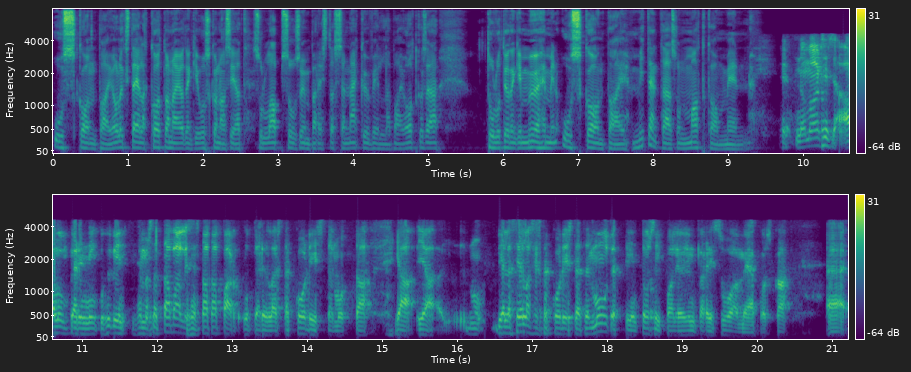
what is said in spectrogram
uskon tai oliko teillä kotona jotenkin uskon asiat sun lapsuusympäristössä näkyvillä vai ootko sä tullut jotenkin myöhemmin uskoon tai miten tämä sun matka on mennyt? No mä oon siis alun perin niin kuin hyvin semmoista tavallisesta tapaluterilaista kodista, mutta ja, ja vielä sellaisesta kodista, että me muutettiin tosi paljon ympäri Suomea, koska ää,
